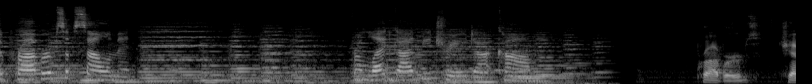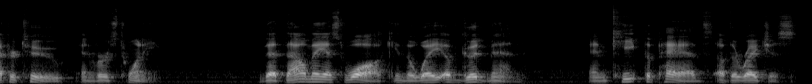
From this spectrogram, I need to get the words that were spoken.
The Proverbs of Solomon from LetGodBetrue.com. Proverbs chapter 2 and verse 20. That thou mayest walk in the way of good men, and keep the paths of the righteous.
